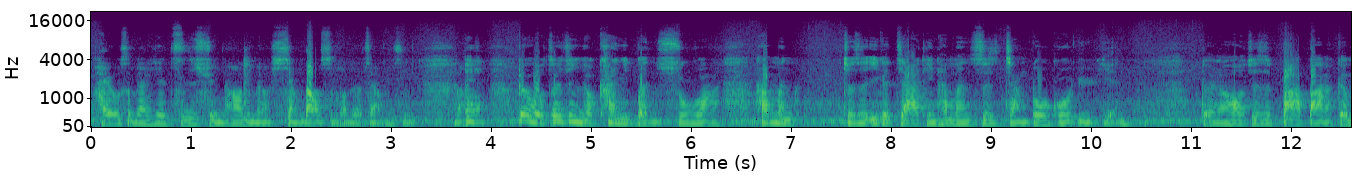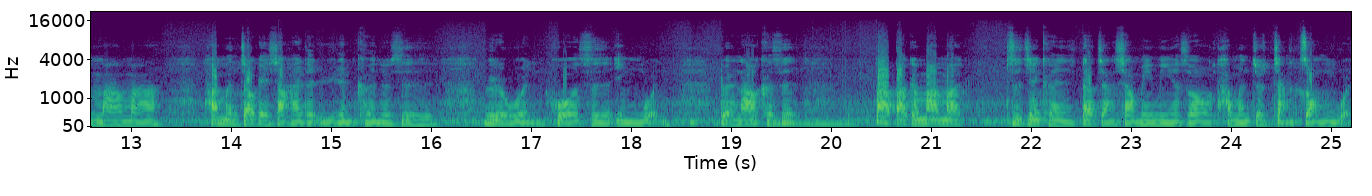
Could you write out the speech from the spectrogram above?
还有什么样一些资讯，然后你们有想到什么的这样子，然后哎、对我最近有看一本书啊，他们就是一个家庭，他们是讲多国语言，对，然后就是爸爸跟妈妈，他们教给小孩的语言可能就是日文或者是英文，对，然后可是爸爸跟妈妈之间可能要讲小秘密的时候，他们就讲中文，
